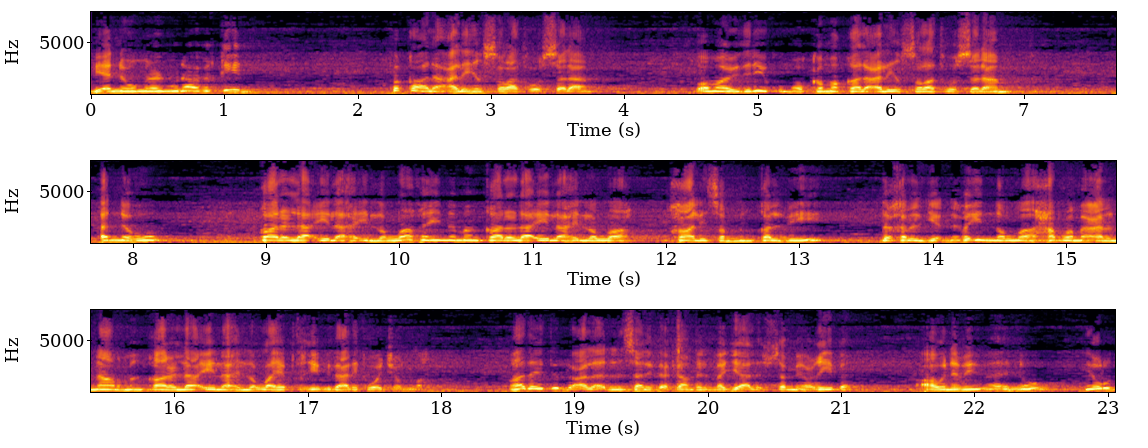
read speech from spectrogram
بأنه من المنافقين فقال عليه الصلاة والسلام وما يدريكم أو كما قال عليه الصلاة والسلام أنه قال لا إله إلا الله فإن من قال لا إله إلا الله خالصا من قلبه دخل الجنة فإن الله حرم على النار من قال لا إله إلا الله يبتغي بذلك وجه الله. وهذا يدل على الإنسان إذا كان في المجالس يسمع غيبة أو نميمة أنه يرد.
